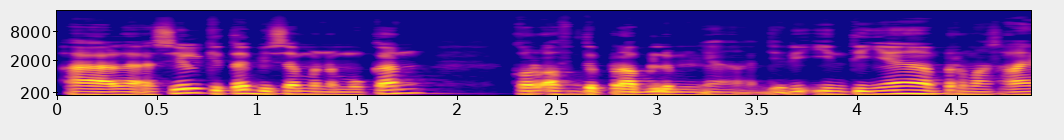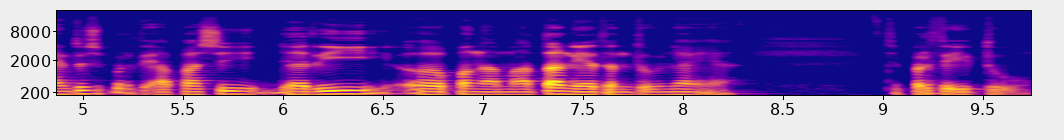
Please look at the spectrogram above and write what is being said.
Alhasil kita bisa menemukan core of the problemnya. Jadi intinya permasalahan itu seperti apa sih dari uh, pengamatan ya tentunya ya. Seperti itu.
